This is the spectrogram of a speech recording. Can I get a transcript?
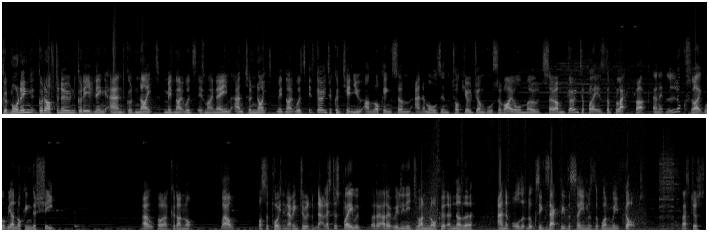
Good morning, good afternoon, good evening, and good night. Midnightwards is my name, and tonight Midnightwards is going to continue unlocking some animals in the Tokyo Jungle survival mode. So I'm going to play as the black buck, and it looks like we'll be unlocking the sheep. Oh, or I could unlock. Well, what's the point in having two of them? Now let's just play with. But I don't really need to unlock another animal that looks exactly the same as the one we've got. That's just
